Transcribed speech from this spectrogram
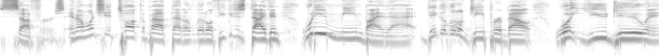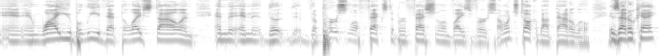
suffers. And I want you to talk about that a little. If you could just dive in, what do you mean by that? Dig a little deeper about what you do and, and, and why you believe that the lifestyle and, and, the, and the, the, the personal affects the professional and vice versa. I want you to talk about that a little. Is that okay?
